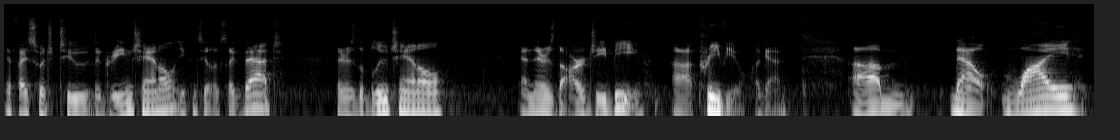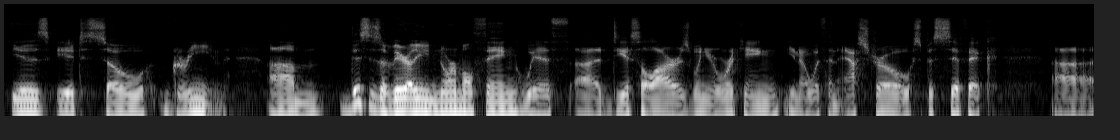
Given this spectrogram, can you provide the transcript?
If I switch to the green channel, you can see it looks like that. There's the blue channel, and there's the RGB uh, preview again. Um, now, why is it so green? Um, this is a very normal thing with uh, DSLRs when you're working, you know, with an astro specific uh,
